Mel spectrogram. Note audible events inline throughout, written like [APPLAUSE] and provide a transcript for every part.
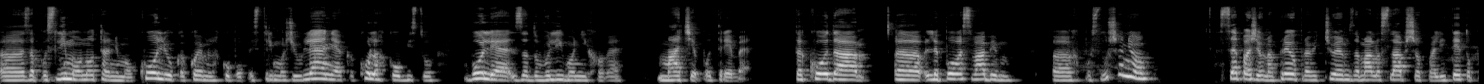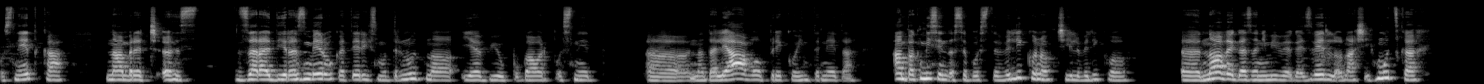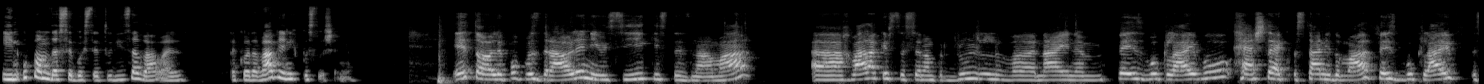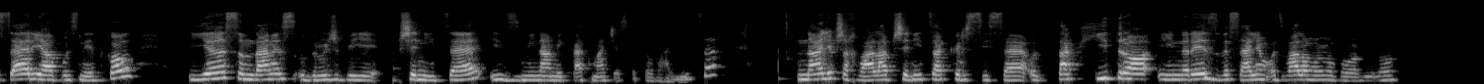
uh, zaposlimo v notranjem okolju, kako jim lahko popestrimo življenje, kako lahko v bistvu bolje zadovoljimo njihove mačje potrebe. Tako da uh, lepo vas vabim uh, k poslušanju, se pa že vnaprej upravičujem za malo slabšo kvaliteto posnetka, namreč uh, zaradi razmer, v katerih smo trenutno, je bil pogovor posnet uh, nadaljavo preko interneta. Ampak mislim, da se boste veliko naučili, veliko uh, novega, zanimivega izvedeli o naših muckah in upam, da se boste tudi zabavali. Tako da vabljeni k poslušanju. Eto, lepo pozdravljeni vsi, ki ste z nama. Uh, hvala, ker ste se nam pridružili v najnem Facebook Live, hashtag Ostani doma, Facebook Live, serija posnetkov. Jaz sem danes v družbi pšenice iz Minami Katmače svetovalnice. Najlepša hvala, pšenica, ker si se tako hitro in res z veseljem odzvala mojemu povabilu.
